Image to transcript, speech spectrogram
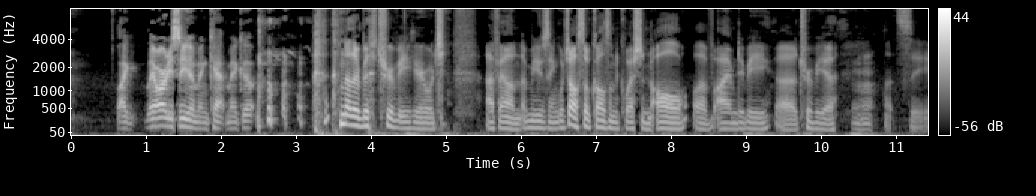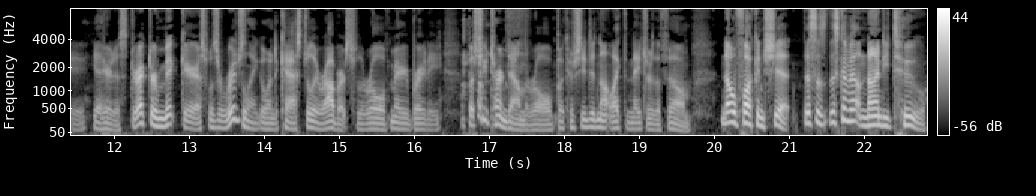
Like they already see him in cat makeup. Another bit of trivia here, which I found amusing, which also calls into question all of IMDb uh, trivia. Let's see. Yeah, here it is. Director Mick Garris was originally going to cast Julia Roberts for the role of Mary Brady, but she turned down the role because she did not like the nature of the film. No fucking shit. This is this came out in '92.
